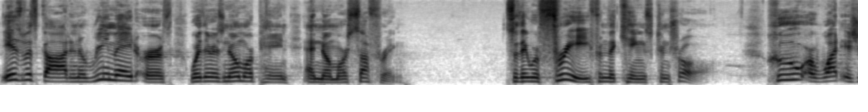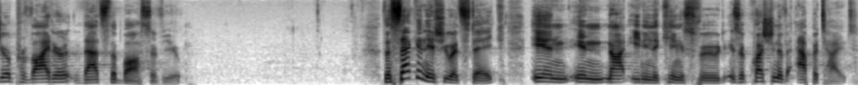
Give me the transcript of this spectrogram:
is with God in a remade earth where there is no more pain and no more suffering. So they were free from the king's control. Who or what is your provider? That's the boss of you. The second issue at stake in, in not eating the king's food is a question of appetite.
